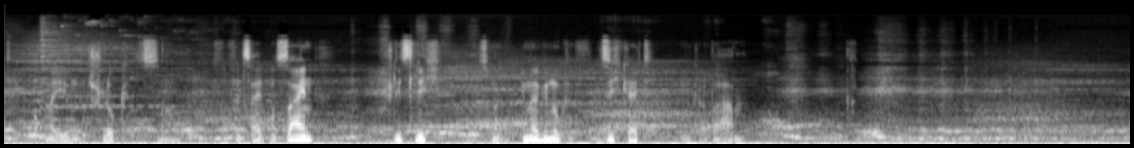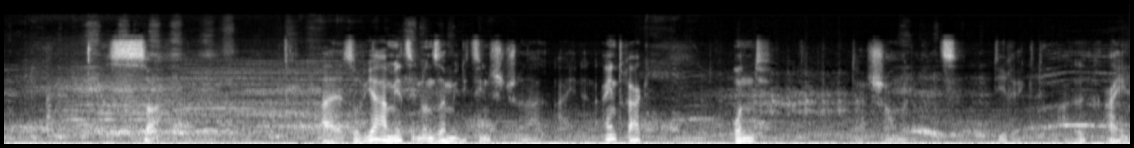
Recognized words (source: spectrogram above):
Ich brauche mal eben einen Schluck. So, wie viel Zeit muss sein? Schließlich muss man immer genug Flüssigkeit im Körper haben. So. Also, wir haben jetzt in unserem medizinischen Journal einen Eintrag und da schauen wir doch jetzt direkt mal rein.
